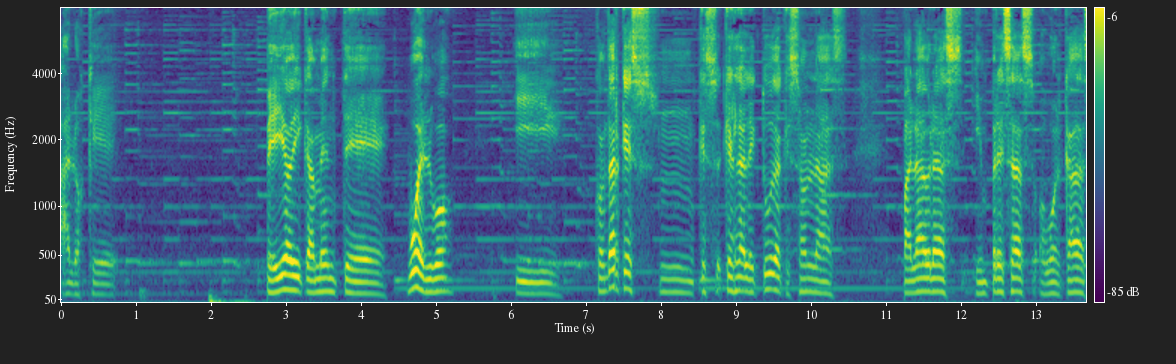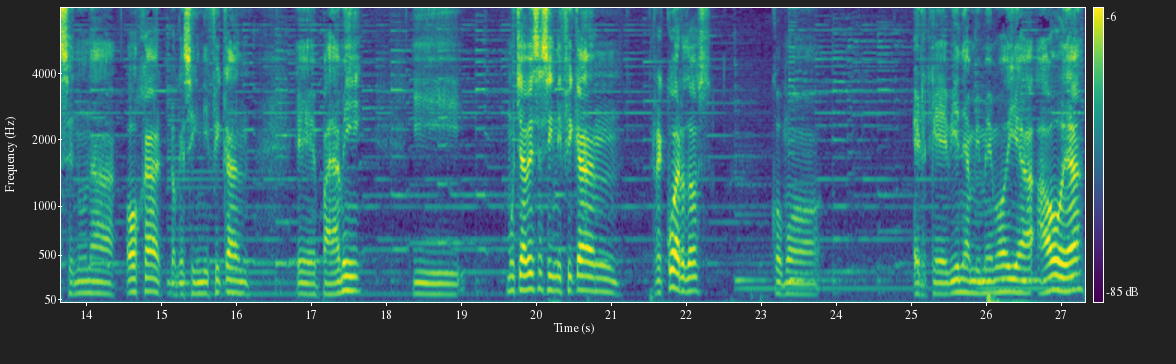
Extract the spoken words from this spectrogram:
a los que periódicamente vuelvo y contar qué es, qué es la lectura, que son las palabras impresas o volcadas en una hoja, lo que significan eh, para mí. Y muchas veces significan recuerdos como el que viene a mi memoria ahora,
